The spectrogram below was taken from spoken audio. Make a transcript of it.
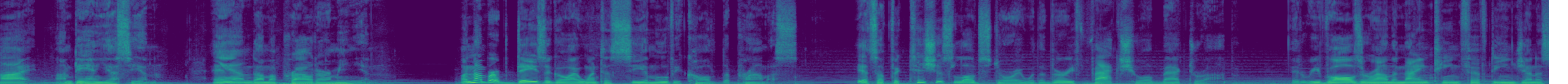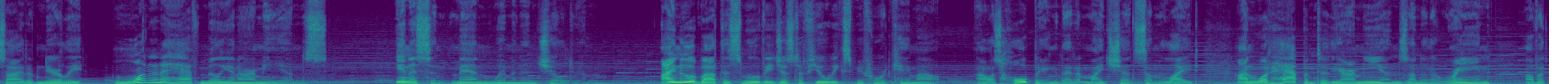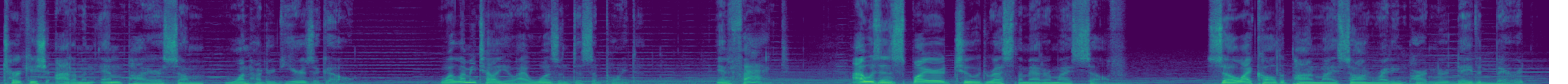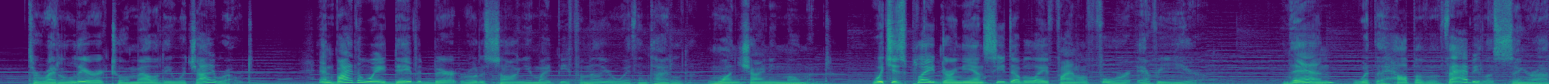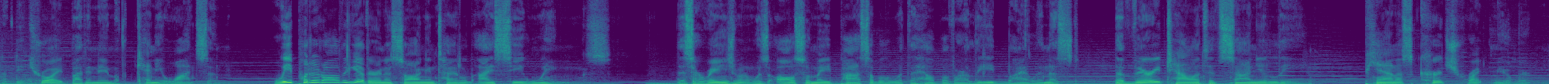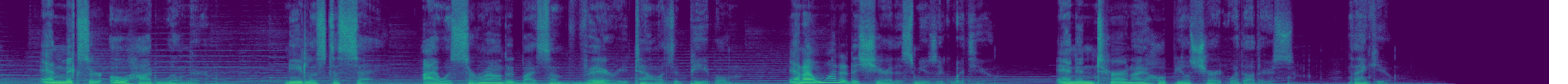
Hi, I'm Dan Yessian, and I'm a proud Armenian. A number of days ago, I went to see a movie called The Promise. It's a fictitious love story with a very factual backdrop. It revolves around the 1915 genocide of nearly one and a half million Armenians innocent men, women, and children. I knew about this movie just a few weeks before it came out. I was hoping that it might shed some light on what happened to the Armenians under the reign of a Turkish Ottoman Empire some 100 years ago. Well, let me tell you, I wasn't disappointed. In fact, I was inspired to address the matter myself. So I called upon my songwriting partner, David Barrett, to write a lyric to a melody which I wrote. And by the way, David Barrett wrote a song you might be familiar with entitled One Shining Moment, which is played during the NCAA Final Four every year. Then, with the help of a fabulous singer out of Detroit by the name of Kenny Watson, we put it all together in a song entitled I See Wings. This arrangement was also made possible with the help of our lead violinist, the very talented Sonia Lee, pianist Kurt Schreitmuller, and mixer Ohad Wilner. Needless to say, I was surrounded by some very talented people, and I wanted to share this music with you. And in turn, I hope you'll share it with others. Thank you.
